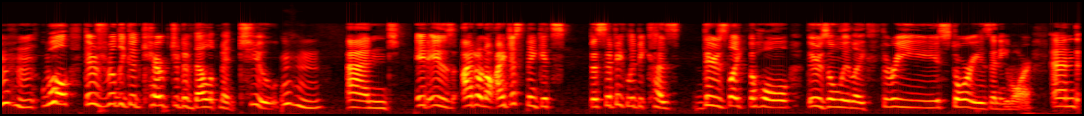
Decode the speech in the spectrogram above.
Mm-hmm. Well, there's really good character development too. Mm-hmm. And it is, I don't know, I just think it's specifically because there's like the whole there's only like three stories anymore. And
